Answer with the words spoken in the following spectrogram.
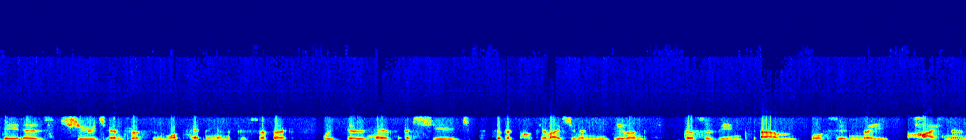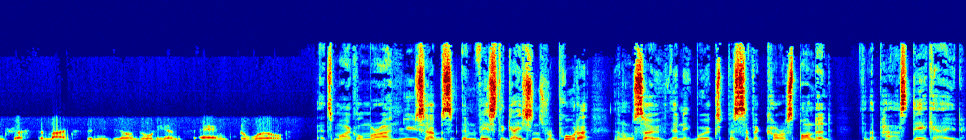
There is huge interest in what's happening in the Pacific. We do have a huge Pacific population in New Zealand. This event um, will certainly heighten interest amongst the New Zealand audience and the world. That's Michael Morrah, Newshub's investigations reporter and also the network's Pacific correspondent for the past decade.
